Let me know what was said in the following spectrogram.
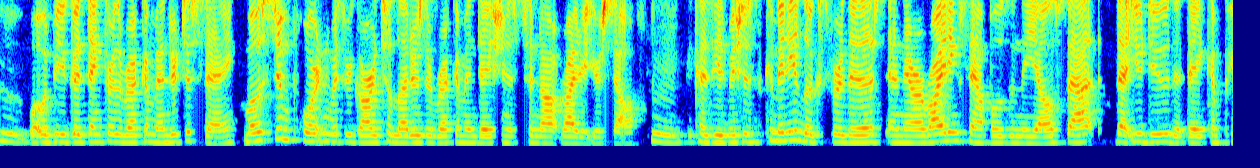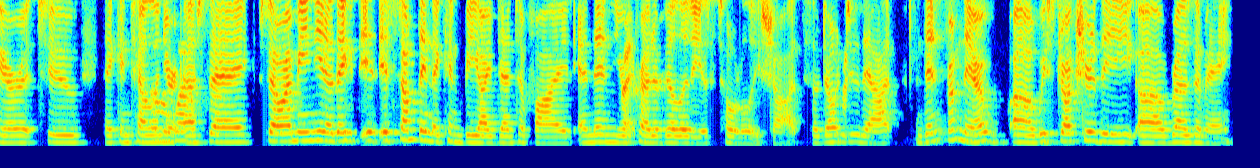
mm. what would be a good thing for the recommender to say. Most important with regard to letters of recommendation is to not write it yourself mm. because the admissions committee looks for this and there are writing samples in the LSAT that you do that they compare it to. They can tell in oh, your wow. essay. So, I mean, you know, they it, it's something that can be identified and then your right. credibility is totally shot. So don't right. do that. Then from there, uh, we structure the uh, resume.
